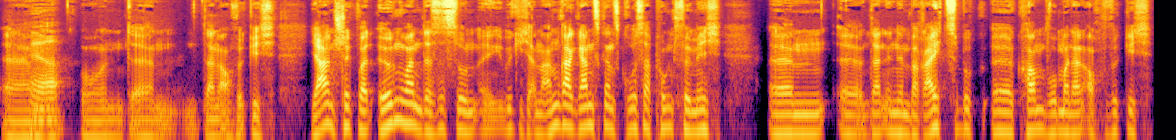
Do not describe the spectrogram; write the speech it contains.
Ähm, ja. Und ähm, dann auch wirklich, ja, ein Stück weit irgendwann, das ist so ein, äh, wirklich ein anderer ganz, ganz großer Punkt für mich, ähm, äh, dann in den Bereich zu bekommen, äh, wo man dann auch wirklich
